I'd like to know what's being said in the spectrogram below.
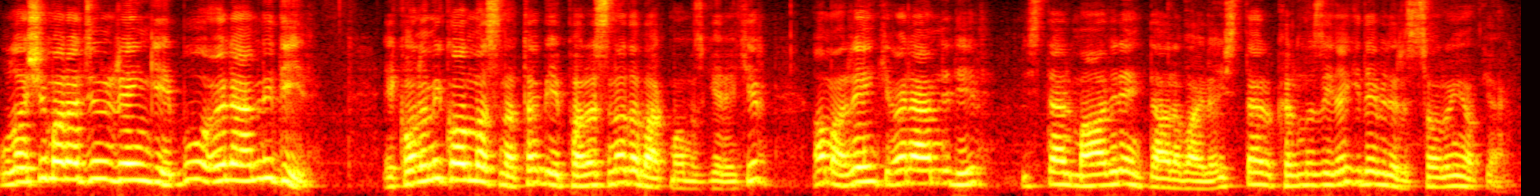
Ulaşım aracının rengi bu önemli değil. Ekonomik olmasına tabii parasına da bakmamız gerekir. Ama renk önemli değil. İster mavi renkli arabayla ister kırmızıyla gidebiliriz. Sorun yok yani.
